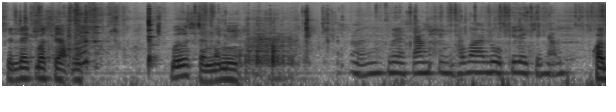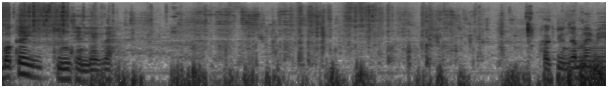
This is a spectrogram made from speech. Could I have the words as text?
เส้นเล็กบ่เสียบเลยเบื้อเส้นมันมีอืมแม่สร้างกินเพราะว่าลูกที่ได้กินน้ข่อยบ่เคยกินเส้นเล็กเลยข่อยกินจะไม่มี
